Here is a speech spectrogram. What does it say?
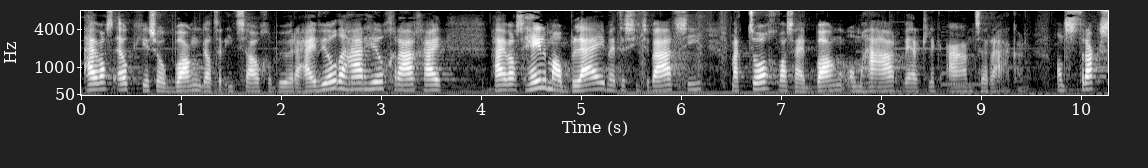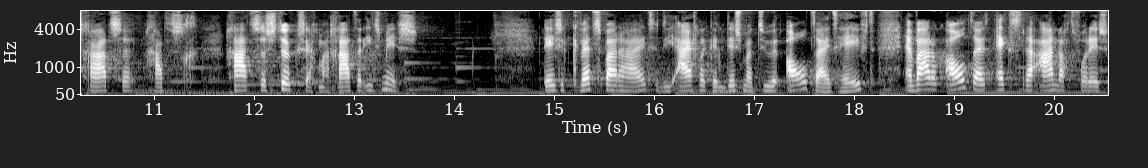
hij was elke keer zo bang dat er iets zou gebeuren. Hij wilde haar heel graag, hij, hij was helemaal blij met de situatie, maar toch was hij bang om haar werkelijk aan te raken. Want straks gaat ze, gaat, gaat ze stuk, zeg maar, gaat er iets mis. Deze kwetsbaarheid, die eigenlijk een dismatuur altijd heeft. En waar ook altijd extra aandacht voor is.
